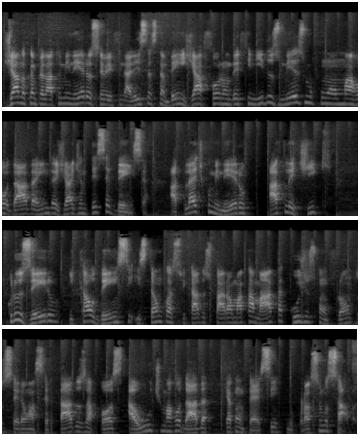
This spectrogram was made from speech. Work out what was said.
Já no Campeonato Mineiro, os semifinalistas também já foram definidos, mesmo com uma rodada ainda já de antecedência. Atlético Mineiro, Atletique, Cruzeiro e Caldense estão classificados para o mata-mata, cujos confrontos serão acertados após a última rodada, que acontece no próximo sábado.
